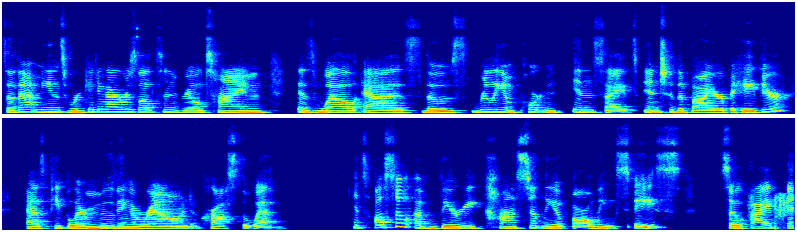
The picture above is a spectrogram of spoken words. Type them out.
So that means we're getting our results in real time, as well as those really important insights into the buyer behavior as people are moving around across the web. It's also a very constantly evolving space. So I've been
